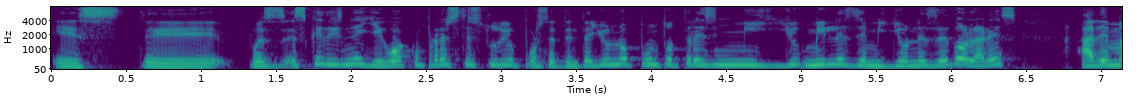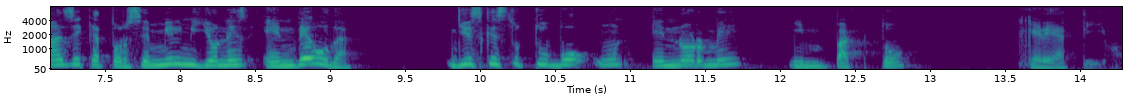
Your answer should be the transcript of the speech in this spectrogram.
este, pues es que Disney llegó a comprar este estudio por 71.3 miles de millones de dólares, además de 14 mil millones en deuda. Y es que esto tuvo un enorme impacto creativo.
